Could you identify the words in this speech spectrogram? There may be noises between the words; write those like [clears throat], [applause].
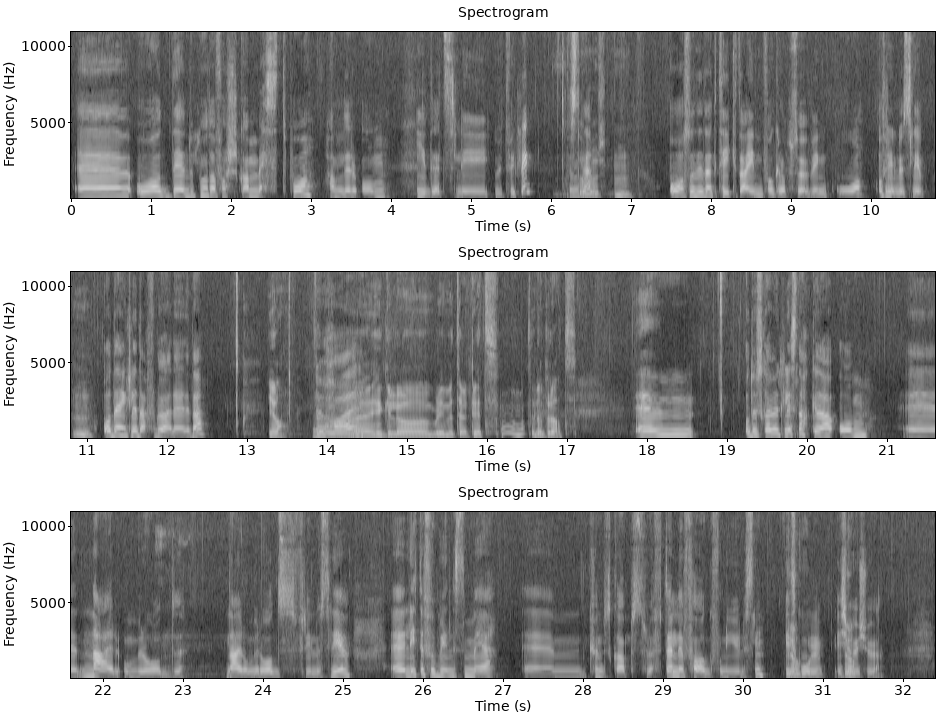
Eh, og det du på en måte har forska mest på, handler om idrettslig utvikling. Stemmer. Mm. Og også didaktikk da, innenfor kroppsøving og, og friluftsliv. Mm. Og det er egentlig derfor du er her i dag. Ja, det var har- Mm. hyggelig å bli invitert hit til en prat. Um, og du skal egentlig snakke da om eh, nærområd, nærområdsfriluftsliv. Eh, litt i forbindelse med eh, Kunnskapsløftet, eller fagfornyelsen, i Ja. skolen i Ja. 2020.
